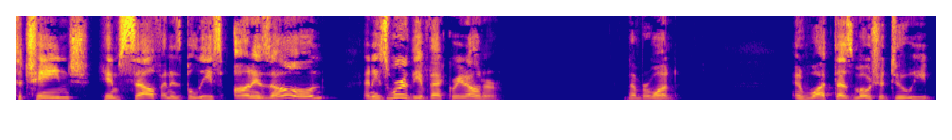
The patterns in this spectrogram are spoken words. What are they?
to change himself and his beliefs on his own, and he's worthy of that great honor. Number one. And what does Moshe do? He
